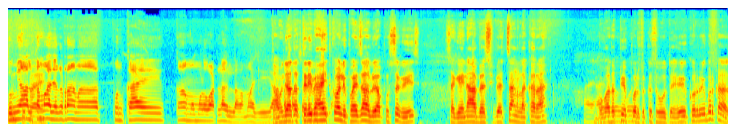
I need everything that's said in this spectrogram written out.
तुम्ही आलता माझ्याकडे राहणार पण काय कामामुळे वाट लागली लागा माझी? जाऊ दे आता तरी बी आहेत क्वालिफाय झालोय. आपण सगळीच. सगळ्यांनी अभ्यास बिभ्यास चांगला करा. हाय, बघू आता पेपरचं कसं होतं हे करू रे बरं का.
